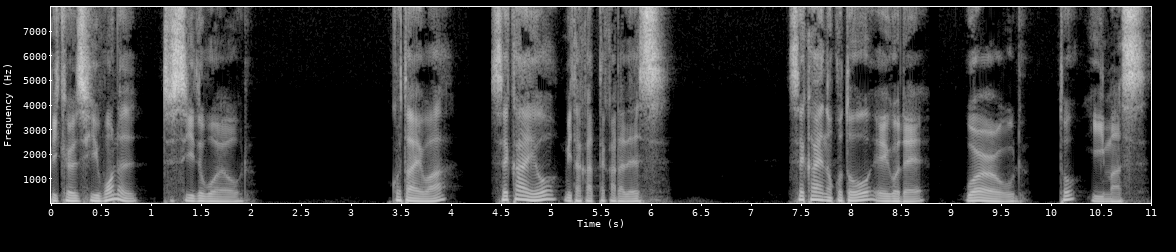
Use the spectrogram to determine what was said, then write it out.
because he wanted to see the world. 答えは世界を見たかったからです。世界のことを英語で world と言います。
